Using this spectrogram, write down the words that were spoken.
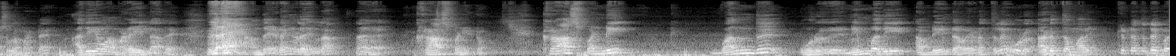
இல்லைன்னு நான் சொல்ல மாட்டேன். அதிகமாக மழை இல்லாத அந்த இடங்களை எல்லாம் கிராஸ் பண்ணிட்டோம். கிராஸ் பண்ணி வந்து ஒரு நிம்மதி அப்படின்ற இடத்துல ஒரு அடுத்த மலை. கிட்டத்தட்ட இப்போ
